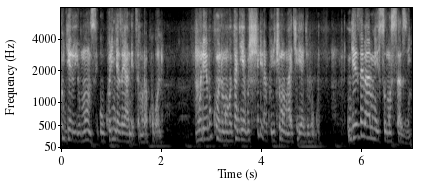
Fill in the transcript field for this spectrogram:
kugera uyu munsi ukuri ngeze yanditse murakubona. Murebe ukuntu umuhutu agiye gushirira ku icumu mwa kiriya gihugu. Ngeze bamwise umusazi.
